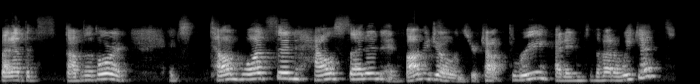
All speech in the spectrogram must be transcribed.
but at the top of the board, it's Tom Watson, Hal Sutton, and Bobby Jones. Your top three headed into the final weekend.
